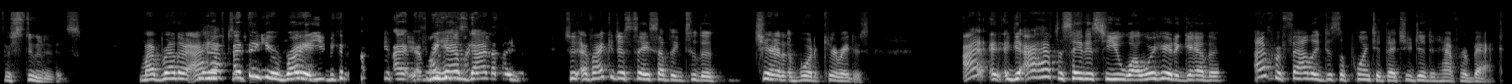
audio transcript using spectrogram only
for students. My brother, I have to. I think you're right because if, I, we have got to. If I could just say something to the chair of the board of curators, I I have to say this to you while we're here together. I'm profoundly disappointed that you didn't have her back.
